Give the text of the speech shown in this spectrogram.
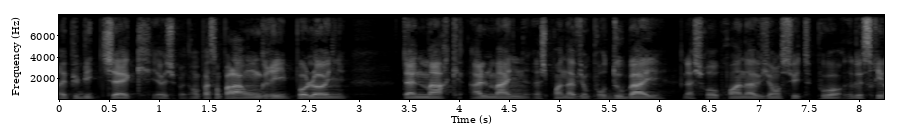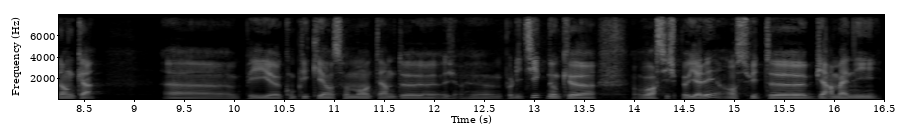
République tchèque, en passant par la Hongrie, Pologne, Danemark, Allemagne. Là, je prends un avion pour Dubaï. Là, je reprends un avion ensuite pour le Sri Lanka. Euh, pays euh, compliqué en ce moment en termes de euh, politique. Donc, on va voir si je peux y aller. Ensuite, Birmanie,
